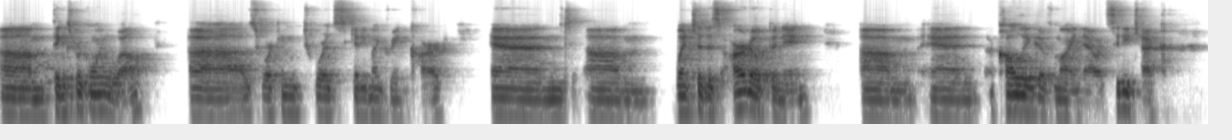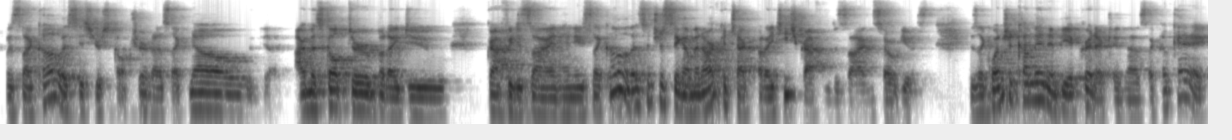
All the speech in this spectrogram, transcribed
Um, things were going well. Uh, I was working towards getting my green card and um, went to this art opening. Um, and a colleague of mine now at City Tech was like, "Oh, is this your sculpture?" And I was like, "No, I'm a sculptor, but I do graphic design." And he's like, "Oh, that's interesting. I'm an architect, but I teach graphic design." So he was, he was like, "Why don't you come in and be a critic?" And I was like, "Okay."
